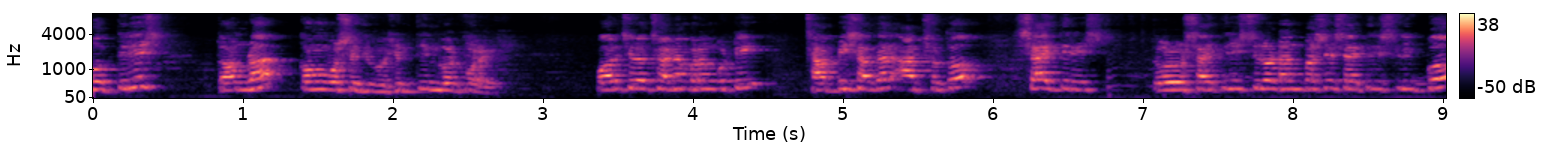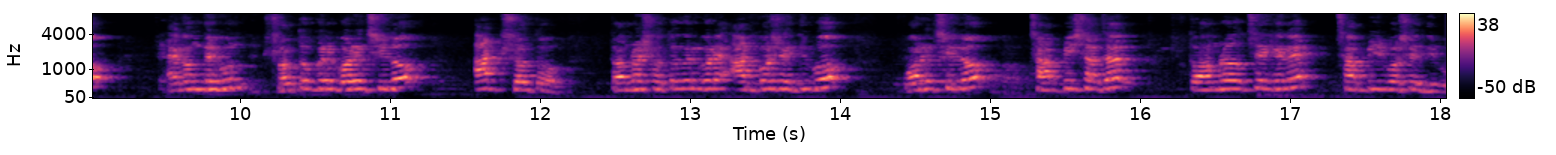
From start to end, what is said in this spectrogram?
বত্রিশ, তো আমরা কমা বসে দিব এখানে তিন ঘর পরে। পরে ছিল ছয় নম্বর অঙ্কটি ছাব্বিশ হাজার আটশত সাঁত্রিশ তো সাঁত্রিশ ছিল ডান পাশে সাঁত্রিশ লিখব। এখন দেখুন, শতকের ঘরে ছিল আট শত তো আমরা শতকের ঘরে আট বসে দিব। পরে ছিল ছাব্বিশ হাজার। তো আমরা হচ্ছে এখানে ছাব্বিশ বসে দিব।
